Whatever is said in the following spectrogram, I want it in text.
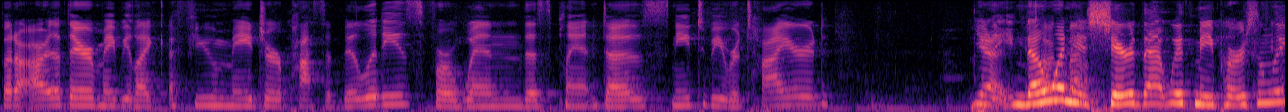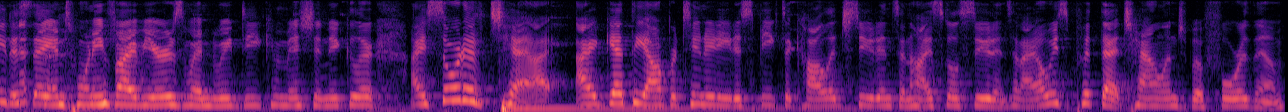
But are there maybe like a few major possibilities for when this plant does need to be retired? Yeah, that you can no one about? has shared that with me personally to say in 25 years when we decommission nuclear. I sort of, ch- I get the opportunity to speak to college students and high school students, and I always put that challenge before them.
